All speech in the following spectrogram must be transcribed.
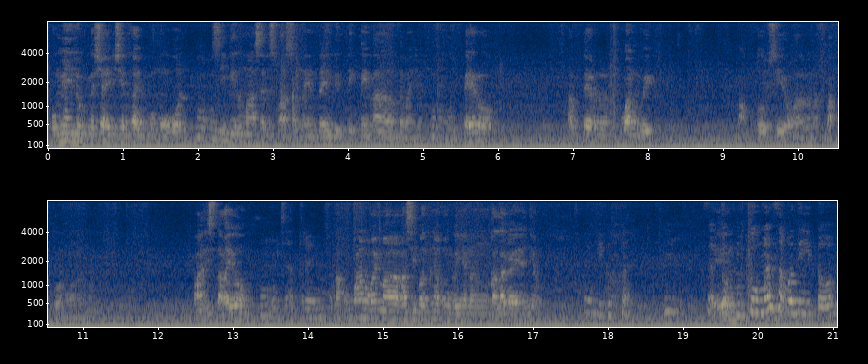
Pumilog na siya, yung sinasabi bumukol. Severe muscle spasm na yun dahil litik na yung nararamdaman nyo. Pero, after one week, back to zero ka na naman, back to ano ka na naman. Palis na kayo. Mm-mm, Sa trend. Ako, paano kayo makakasibat niya kung ganyan ang kalagayan nyo? Hindi ko. So, Ayun. two, two months ako dito.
